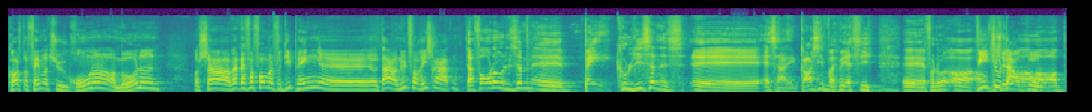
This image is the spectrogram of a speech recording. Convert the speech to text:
koster 25 kroner om måneden. Og så, hvad, hvad får man for de penge? Øh, der er jo nyt for rigsretten. Der får du ligesom øh, bag kulissernes, øh, altså gossip, hvad jeg sige, øh, for nu at, videodagbog. Og, og, og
